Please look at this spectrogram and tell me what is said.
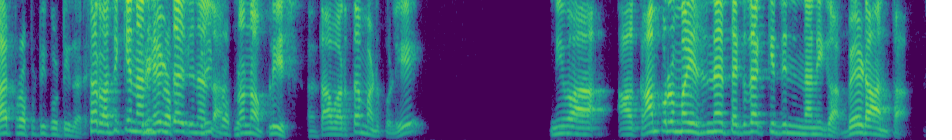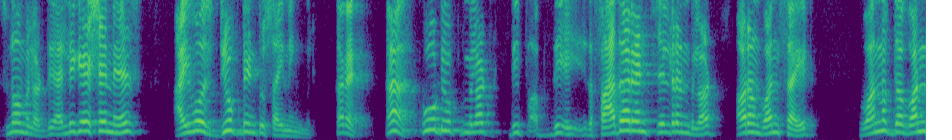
ಆರ್ ಪ್ರಾಪರ್ಟಿ ಕೊಟ್ಟಿದ್ದಾರೆ. ಸರ್ ಅದಕ್ಕೆ ನಾನು ಹೇಳ್ತಾ ಇದ್ದೀನಲ್ಲ. No no properties. ಪ್ಲೀಸ್. ತಾವು ಅರ್ಥ ಮಾಡ್ಕೊಳ್ಳಿ. ನೀವು ಆ- ಕಾಂಪ್ರಮೈಸ್ ನೇ ತೆಗೆದಾಕಿದ್ದೀನಿ ನಾನೀಗ ಬೇಡ ಅಂತ No, my lord. The allegation is I was duped into signing. my lord. Correct Huh? Who duped, my lord? The, the, the father and children, my lord, are on one side. One of the one,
